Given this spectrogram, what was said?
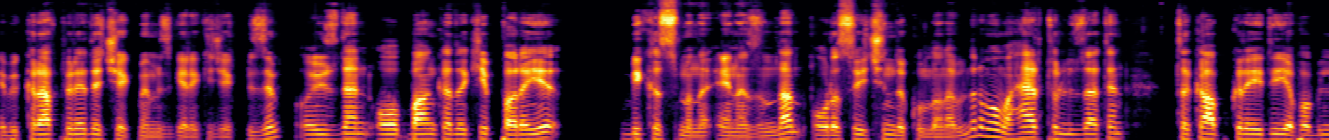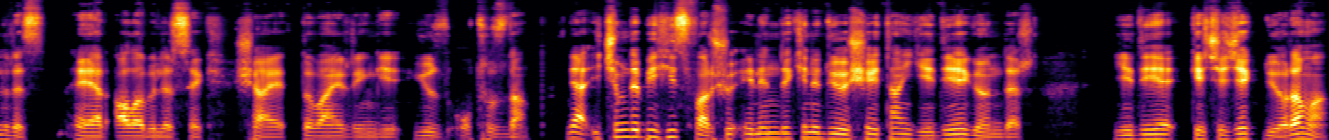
E bir craft pire de çekmemiz gerekecek bizim. O yüzden o bankadaki parayı bir kısmını en azından orası için de kullanabilirim ama her türlü zaten takı upgrade'i yapabiliriz. Eğer alabilirsek şayet Divine Ring'i 130'dan. Ya içimde bir his var. Şu elindekini diyor şeytan 7'ye gönder. 7'ye geçecek diyor ama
